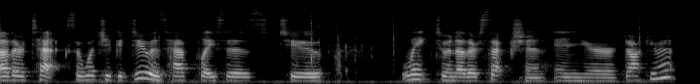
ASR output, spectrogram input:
other text. So what you could do is have places to link to another section in your document.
